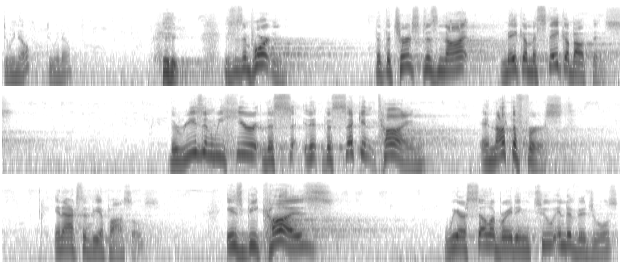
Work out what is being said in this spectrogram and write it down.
Do we know? Do we know? this is important that the church does not make a mistake about this. The reason we hear the, the second time and not the first in Acts of the Apostles is because we are celebrating two individuals,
